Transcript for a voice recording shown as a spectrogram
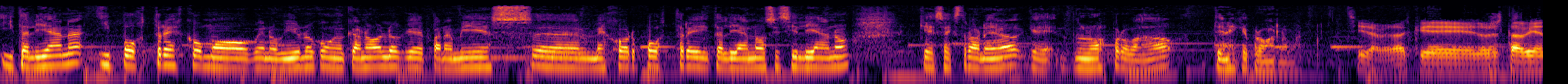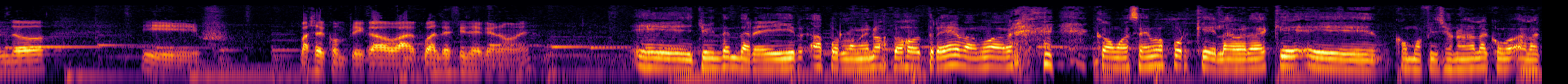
italiana y postres como, bueno, vi uno con el canolo que para mí es eh, el mejor postre italiano siciliano, que es extraordinario, que no lo has probado, tienes que probarlo más. Sí, la verdad es que los estado viendo y va a ser complicado a cuál decide que no, ¿eh? Eh, yo intentaré ir a por lo menos dos o tres, vamos a ver cómo hacemos, porque la verdad es que eh, como aficionado a la, a, la,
